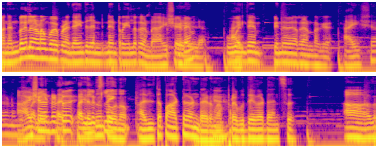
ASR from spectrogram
ആ നൻപകൽ കാണാൻ പോയപ്പോഴാണ് ഞാൻ ഇതിന്റെ രണ്ടിന്റെ ട്രെയിലർ കണ്ട ആയിഷയുടെ. പൂവന്റെയും പിന്നെ വേറെ കണ്ടൊക്കെ ആയിഷ ആയിഷ കണ്ടിട്ട് അതിലത്തെ പാട്ട് കണ്ടായിരുന്നു. പ്രഭുദേവ ഡാൻസ് അത്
